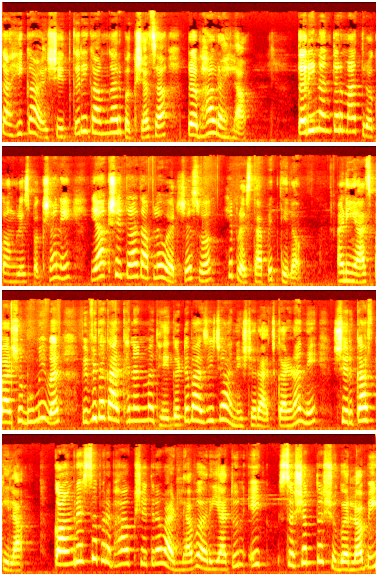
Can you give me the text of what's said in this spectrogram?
काही काळ शेतकरी कामगार पक्षाचा प्रभाव राहिला. तरी नंतर मात्र काँग्रेस पक्षाने या क्षेत्रात आपलं वर्चस्व हे प्रस्थापित केलं. आणि याच पार्श्वभूमीवर विविध कारखान्यांमध्ये गटबाजीच्या अनिष्ट राजकारणाने शिरकाव केला. काँग्रेसचं प्रभाव क्षेत्र वाढल्यावर यातून एक सशक्त शुगर लॉबी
